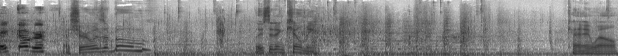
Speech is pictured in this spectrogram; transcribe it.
Take cover. That sure was a boom. At least it didn't kill me. Okay, well.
